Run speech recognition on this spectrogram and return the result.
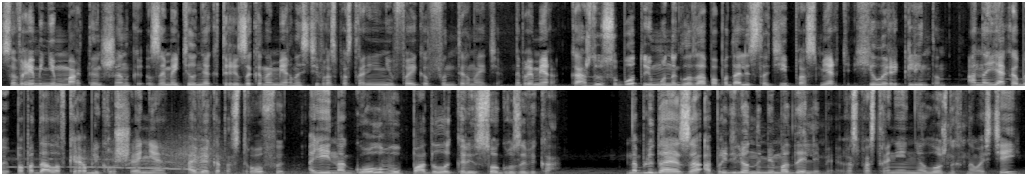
Со временем Мартин Шенк заметил некоторые закономерности в распространении фейков в интернете. Например, каждую субботу ему на глаза попадали статьи про смерть Хиллари Клинтон. Она якобы попадала в кораблекрушение, авиакатастрофы, а ей на голову падало колесо грузовика – Наблюдая за определенными моделями распространения ложных новостей,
